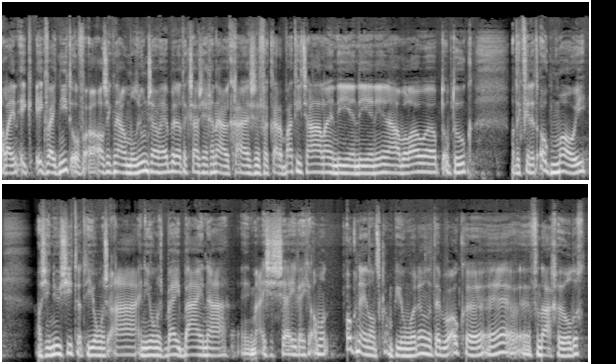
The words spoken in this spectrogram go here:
Alleen ik, ik weet niet of als ik nou een miljoen zou hebben, dat ik zou zeggen, nou ik ga eens even Karabatic halen en die en die en die en op, op de hoek. Want ik vind het ook mooi als je nu ziet dat de jongens A en de jongens B bijna, en meisjes C, weet je, allemaal ook Nederlands kampioen worden. Want dat hebben we ook uh, vandaag gehuldigd.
